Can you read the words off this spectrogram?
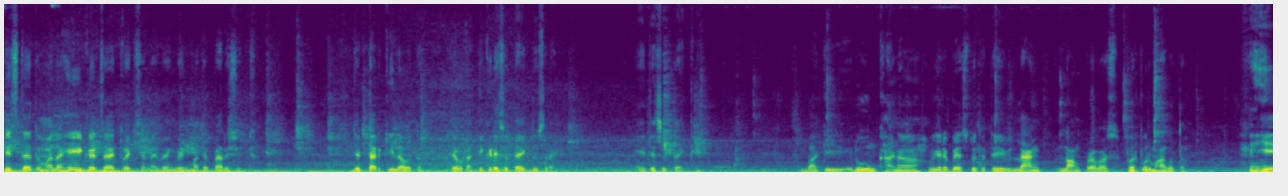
दिसतंय तुम्हाला हे इकडचं अट्रॅक्शन आहे वेंगवेंगमध्ये पॅराशूट जे टर्कीला होतं. ते बघा तिकडे सुद्धा एक दुसरं आहे. इथे सुद्धा एक आहे. बाकी रूम खाणं वगैरे बेस्ट होतं. ते लँग लाँग प्रवास भरपूर महाग होतं. हे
